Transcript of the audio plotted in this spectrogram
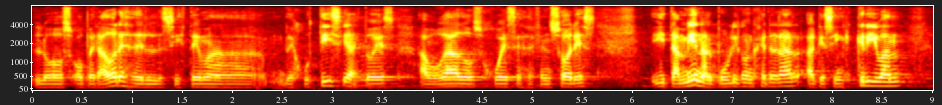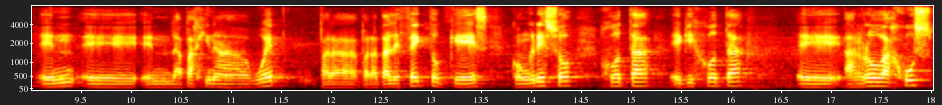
los operadores del sistema de justicia, esto es abogados, jueces, defensores, y también al público en general a que se inscriban en, eh, la página web para, tal efecto, que es congreso jxj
